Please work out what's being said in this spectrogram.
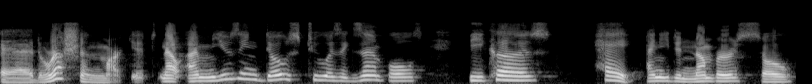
uh, the Russian market. Now, I'm using those two as examples because, hey, I need the numbers, so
